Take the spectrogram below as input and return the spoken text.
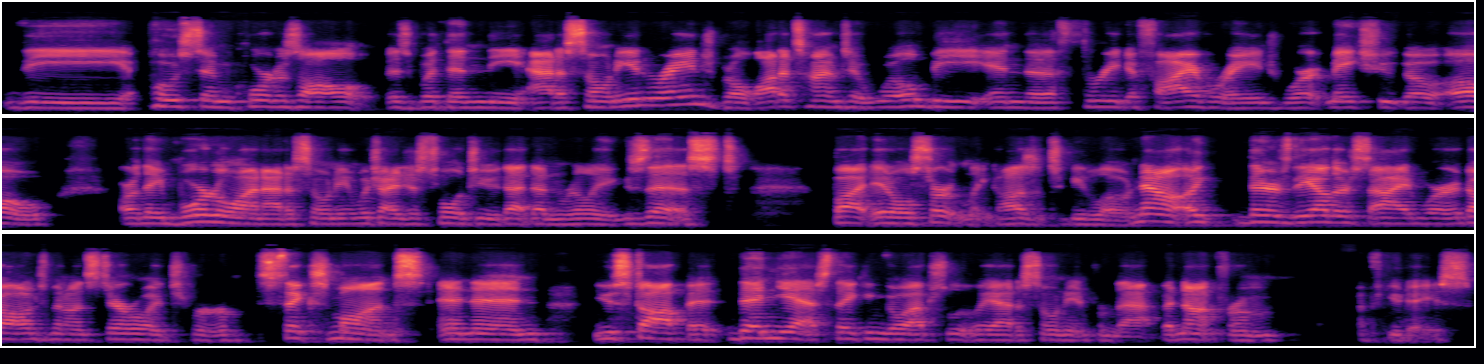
the post-stim cortisol is within the Addisonian range, but a lot of times it will be in the three to five range where it makes you go, oh, are they borderline Addisonian? Which I just told you that doesn't really exist but it'll certainly cause it to be low. Now, like, there's the other side where a dog's been on steroids for six months and then you stop it, then yes, they can go absolutely Addisonian from that, but not from a few days.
